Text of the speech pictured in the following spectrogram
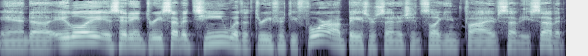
And uh, Eloy is hitting 317 with a 354 on base percentage and slugging 577.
